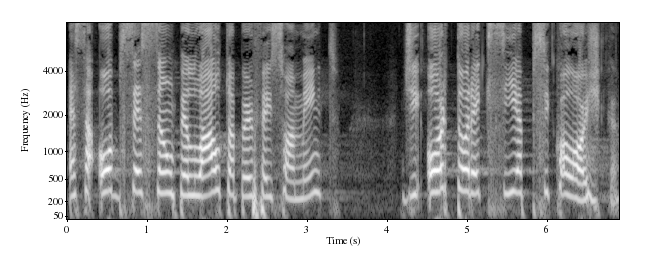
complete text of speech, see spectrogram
essa obsessão pelo autoaperfeiçoamento de ortorexia psicológica.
